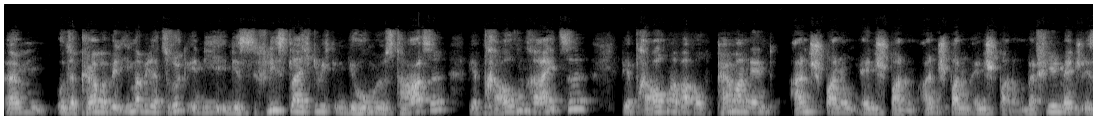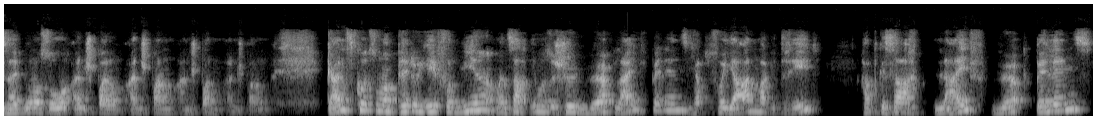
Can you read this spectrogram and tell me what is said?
ähm, unser Körper will immer wieder zurück in, die, in das Fließgleichgewicht, in die Homöostase. Wir brauchen Reize, wir brauchen aber auch permanent Anspannung, Entspannung, Anspannung, Entspannung. Und bei vielen Menschen ist es halt nur noch so Anspannung, Anspannung, Anspannung, Anspannung. Ganz kurz nochmal ein Plädoyer von mir. Man sagt immer so schön Work-Life-Balance. Ich habe es vor Jahren mal gedreht, habe gesagt Life-Work-Balance.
